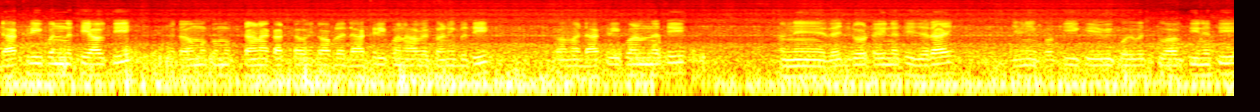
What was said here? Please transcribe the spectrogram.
ડાખરી પણ નથી આવતી. એટલે અમુક અમુક ટાણા કાઢતા હોય તો આપણે ડાખરી પણ આવે ઘણી બધી. તો આમાં ડાખરી પણ નથી અને રજરોટે નથી જરાય. ઝીણી પકી કે એવી કોઈ વસ્તુ આવતી નથી.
